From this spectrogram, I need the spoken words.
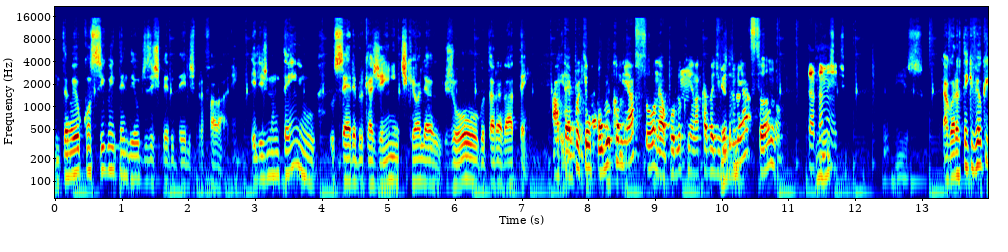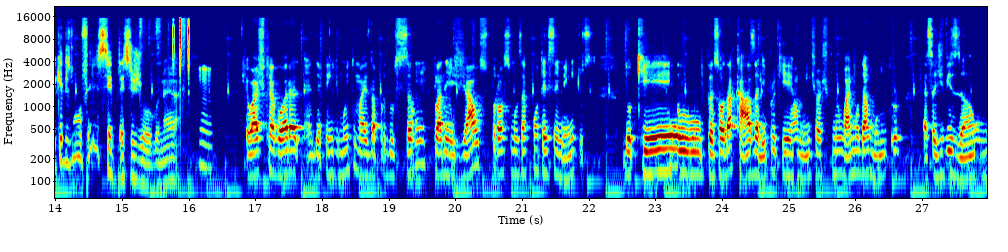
Então eu consigo entender o desespero deles para falarem. Eles não têm o, o, cérebro que a gente, que olha jogo, tarará, tem. Até Ele porque o público ameaçou, né? O público ia na casa de vidro ameaçando. Exatamente. Isso. Agora tem que ver o que, que eles vão oferecer para esse jogo, né? Hum. Eu acho que agora é, depende muito mais da produção planejar os próximos acontecimentos do que o pessoal da casa ali, porque realmente eu acho que não vai mudar muito essa divisão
